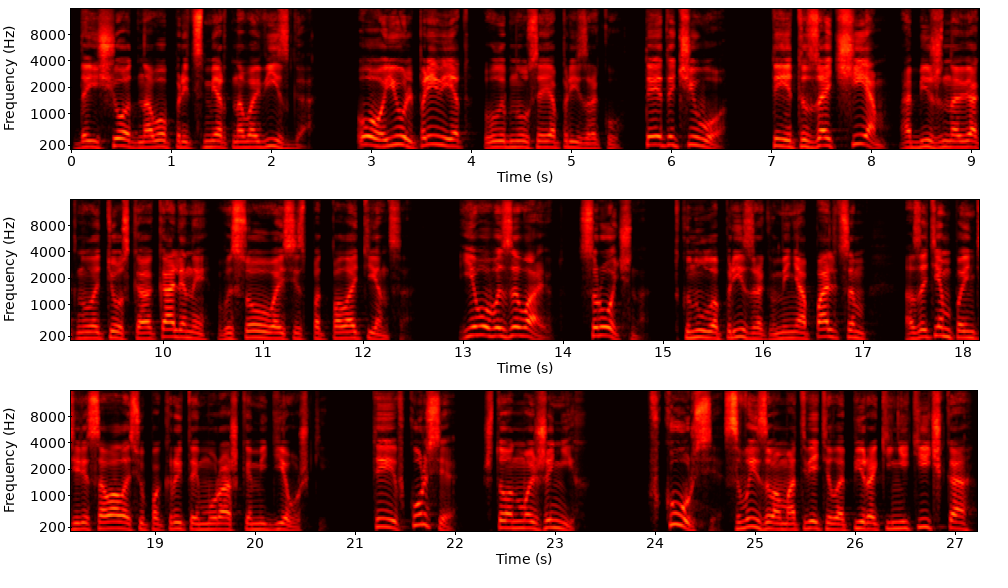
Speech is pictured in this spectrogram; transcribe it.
до еще одного предсмертного визга. «О, Юль, привет!» – улыбнулся я призраку. «Ты это чего?» «Ты это зачем?» – обиженно вякнула тезка Окалины, высовываясь из-под полотенца. «Его вызывают. Срочно!» – ткнула призрак в меня пальцем, а затем поинтересовалась у покрытой мурашками девушки. «Ты в курсе, что он мой жених?» «В курсе!» – с вызовом ответила пирокинетичка,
